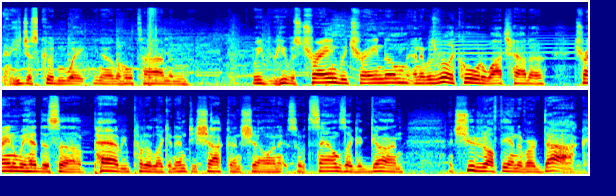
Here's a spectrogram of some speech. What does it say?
and he just couldn't wait. You know, the whole time and. We, he was trained, we trained him, and it was really cool to watch how to train. We had this uh, pad, we put a, like an empty shotgun shell in it, so it sounds like a gun, and shoot it off the end of our dock.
